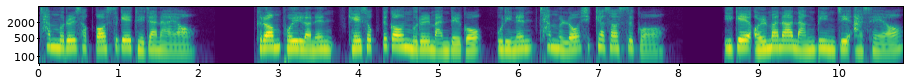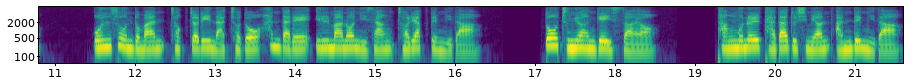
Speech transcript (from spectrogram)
찬물을 섞어 쓰게 되잖아요. 그럼 보일러는 계속 뜨거운 물을 만들고 우리는 찬물로 식혀서 쓰고. 이게 얼마나 낭비인지 아세요? 온수 온도만 적절히 낮춰도 한 달에 1만원 이상 절약됩니다. 또 중요한 게 있어요. 방문을 닫아두시면 안 됩니다.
